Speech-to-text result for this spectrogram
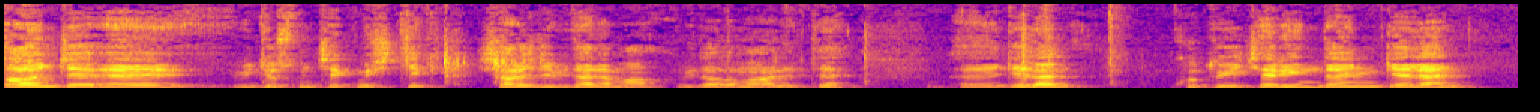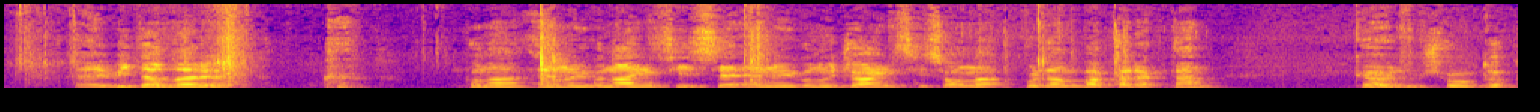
Daha önce e, videosunu çekmiştik. Şarjlı vidalama, vidalama aleti. E, gelen kutu içeriğinden gelen e, vidaları Buna en uygun hangisi ise, en uygun ucu hangisi ise ona buradan bakaraktan görmüş olduk.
